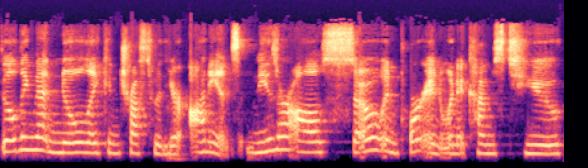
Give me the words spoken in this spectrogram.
building that know, like, and trust with your audience. These are all so important when it comes to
